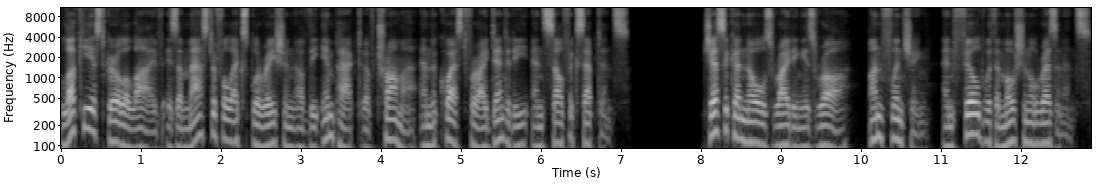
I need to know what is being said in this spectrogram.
Luckiest Girl Alive is a masterful exploration of the impact of trauma and the quest for identity and self-acceptance. Jessica Knoll's writing is raw, unflinching, and filled with emotional resonance.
